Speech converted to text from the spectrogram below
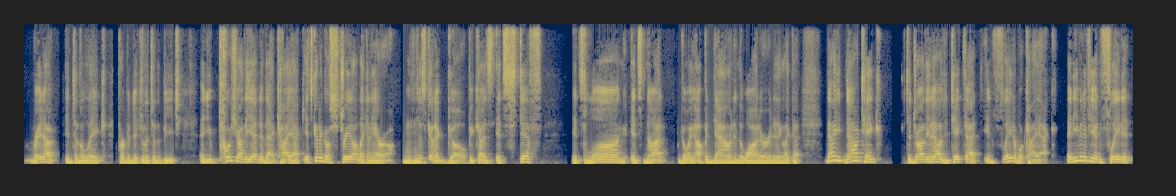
right out into the lake, perpendicular to the beach, and you push on the end of that kayak, it's going to go straight out like an arrow. Mm-hmm. It's just going to go because it's stiff, it's long, it's not going up and down in the water or anything like that. Now, you, now take to draw the analogy, take that inflatable kayak, and even if you inflate it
